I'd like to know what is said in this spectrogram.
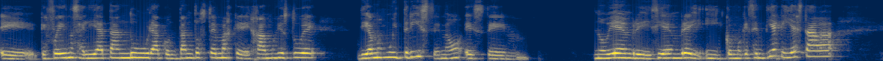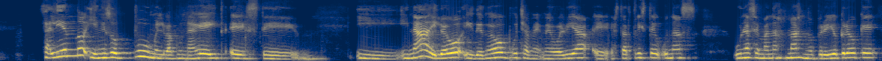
eh, que fue una salida tan dura, con tantos temas que dejamos. Yo estuve, digamos, muy triste, ¿no? Este, noviembre, diciembre, y, como que sentía que ya estaba saliendo y en eso, ¡pum!, el vacunagate, este, y, y nada, y luego, y de nuevo, pucha, me, me volví a eh, estar triste unas, unas semanas más, ¿no? Pero yo creo que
